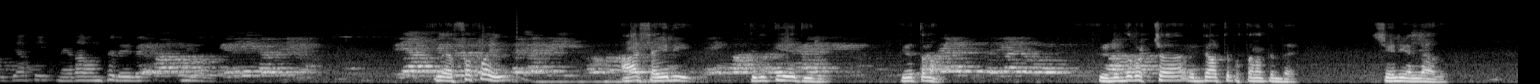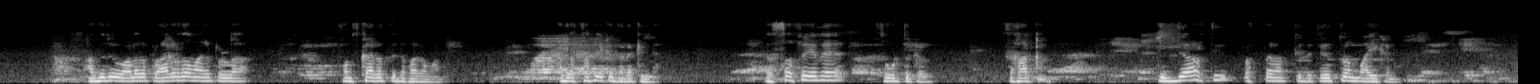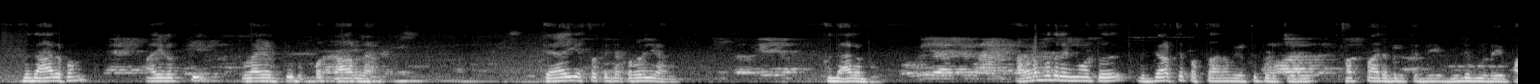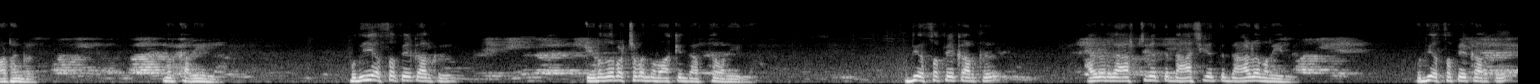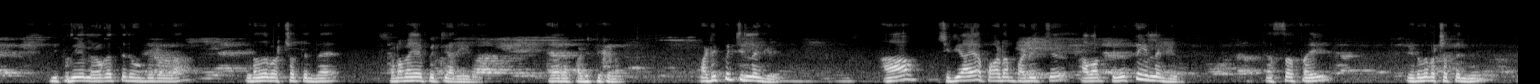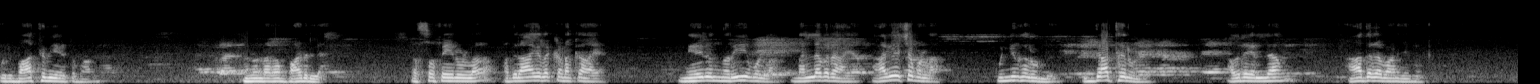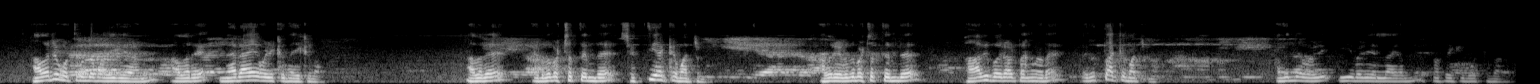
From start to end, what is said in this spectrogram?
വിദ്യാർത്ഥി നേതാവെന്ന നിലയിൽ S F I ആ ശൈലി തിരുത്തിയേ തീരൂ. തിരുത്തണം. ഇടതുപക്ഷ വിദ്യാർത്ഥി പ്രസ്ഥാനത്തിന്റെ ശൈലിയല്ല അത്. അതൊരു വളരെ പ്രാകൃതമായിട്ടുള്ള സംസ്കാരത്തിന്റെ ഭാഗമാണ്. അത് എസ് എഫ് ഐക്ക് നിരക്കില്ല എസ് എഫ് ഐയിലെ സുഹൃത്തുക്കൾ സഹാക്കൾ വിദ്യാർത്ഥി പ്രസ്ഥാനത്തിന്റെ ചരിത്രം വായിക്കണം. ഇതിന്റെ ആരംഭം ആയിരത്തി തൊള്ളായിരത്തി മുപ്പത്തി ആറിലാണ് എ ഐ എസ് എഫിന്റെ പിറവിയാണ് ഇതിന്റെ ആരംഭം. അവിടെ മുതൽ ഇങ്ങോട്ട് വിദ്യാർത്ഥി പ്രസ്ഥാനം ഉയർത്തിപ്പിടിച്ചൊരു സത്പാരമ്പര്യത്തിന്റെയും മൂല്യങ്ങളുടെയും പാഠങ്ങൾ ഇവർക്കറിയില്ല പുതിയ എസ് എഫ് ഐക്കാർക്ക് ഇടതുപക്ഷം എന്ന വാക്കിന്റെ അർത്ഥം അറിയില്ല. പുതിയ എസ് എഫ് ഐക്കാർക്ക് അവരുടെ രാഷ്ട്രീയത്തിന്റെ ആശയത്തിന്റെ ആഴം അറിയില്ല. പുതിയ എസ് എഫ് ഐക്കാർക്ക് ഈ പുതിയ ലോകത്തിന് മുമ്പിലുള്ള ഇടതുപക്ഷത്തിന്റെ കടമയെപ്പറ്റി അറിയില്ല. അവരെ പഠിപ്പിക്കണം. പഠിപ്പിച്ചില്ലെങ്കിൽ ആ ശരിയായ പാഠം പഠിച്ച് അവർ തിരുത്തിയില്ലെങ്കിൽ എസ് എഫ് ഐ ഇടതുപക്ഷത്തിന് ഒരു ബാധ്യതയായിട്ട് മാറും. അങ്ങനെയുണ്ടാകാൻ പാടില്ല. എസ് എഫ് ഐയിലുള്ള പതിനായിരക്കണക്കായ നേരും നിറയുമുള്ള നല്ലവരായ ആവേശമുള്ള കുഞ്ഞുങ്ങളുണ്ട് വിദ്യാർത്ഥികളുണ്ട്. അവരെല്ലാം ആദരവാണ് ഞങ്ങൾക്ക്. അവരെ ഒത്തുകൊണ്ട് പറയുകയാണ് അവരെ നേരായ വഴിക്ക് നയിക്കണം. അവരെ ഇടതുപക്ഷത്തിന്റെ ശക്തിയാക്കി മാറ്റണം. അവരെ ഇടതുപക്ഷത്തിന്റെ ഭാവി പോരാട്ടങ്ങളുടെ എഴുത്താക്കി മാറ്റണം. അതിന്റെ വഴി ഈ വഴിയല്ല എന്ന് സഭയ്ക്ക് ബോധ്യമാണ്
